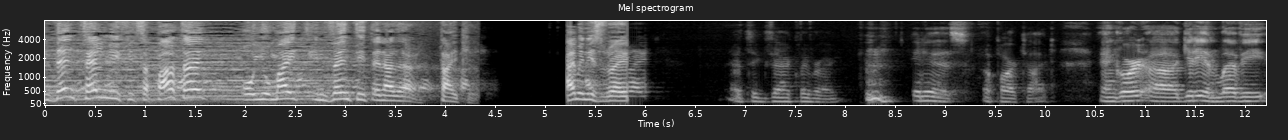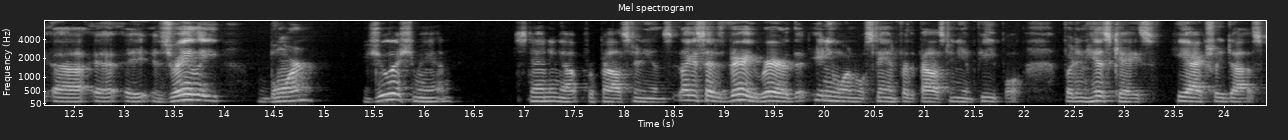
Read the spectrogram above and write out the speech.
and then tell me if it's apartheid or you might invent it another title. I'm in Israel. That's exactly right. It is apartheid. And uh, Gideon Levy, uh, Israeli born Jewish man standing up for Palestinians. Like I said, it's very rare that anyone will stand for the Palestinian people, but in his case, He actually does.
